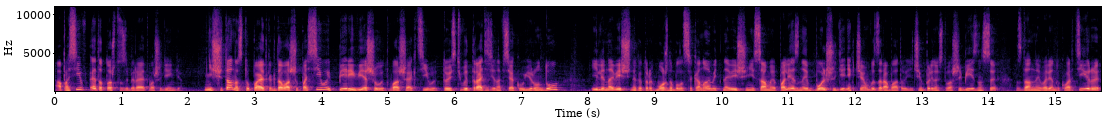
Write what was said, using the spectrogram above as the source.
а пассив это то, что забирает ваши деньги. Нищета наступает, когда ваши пассивы перевешивают ваши активы. То есть вы тратите на всякую ерунду или на вещи, на которых можно было сэкономить, на вещи не самые полезные, больше денег, чем вы зарабатываете, чем приносят ваши бизнесы, сданные в аренду квартиры,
